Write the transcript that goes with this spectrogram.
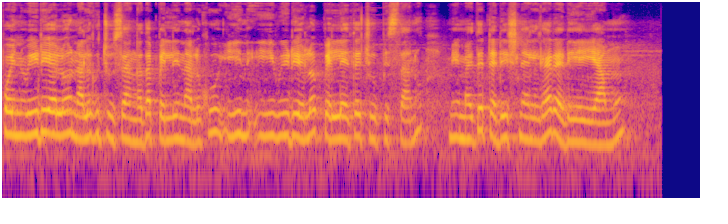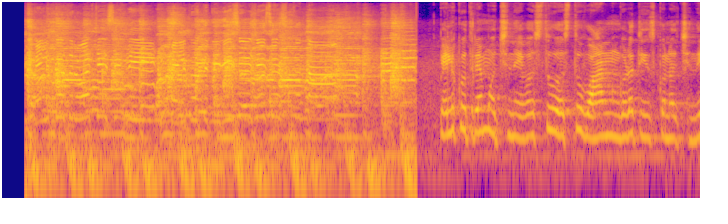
పోయిన వీడియోలో నలుగు చూసాం కదా పెళ్ళి నలుగు. ఈ ఈ వీడియోలో పెళ్ళి అయితే చూపిస్తాను. మేమైతే ట్రెడిషనల్గా రెడీ అయ్యాము. పెళ్ళికూతురేమో వచ్చింది. వస్తూ వస్తూ వాన్ కూడా తీసుకొని వచ్చింది.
